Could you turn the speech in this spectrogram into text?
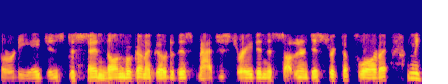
30 agents descend on. We're going to go to this magistrate in the Southern District of Florida. I mean,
